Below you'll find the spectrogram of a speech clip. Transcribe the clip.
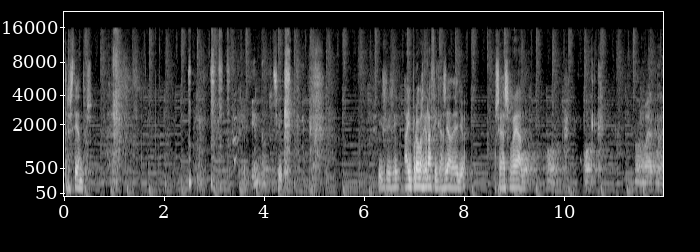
¿300? 300. Sí. Sí, sí, sí. Hay pruebas gráficas ya de ello. O sea, es real. Oh, oh. No, no voy a por ahí.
